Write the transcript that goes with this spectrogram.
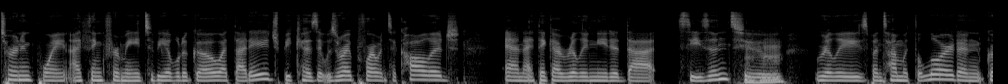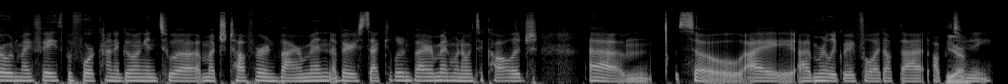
turning point, I think, for me to be able to go at that age because it was right before I went to college. And I think I really needed that season to Mhm. Really spend time with the Lord and grow in my faith before kind of going into a much tougher environment, a very secular environment when I went to college. Um, so I, I'm really grateful I got that opportunity.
